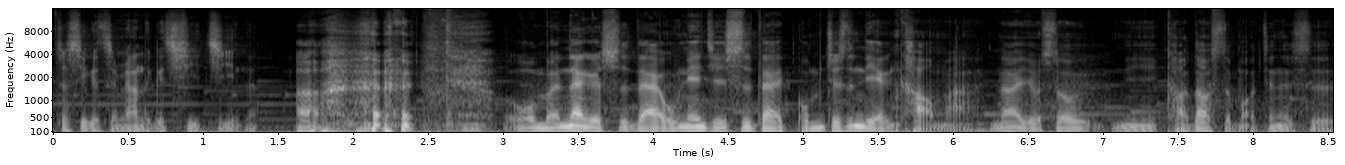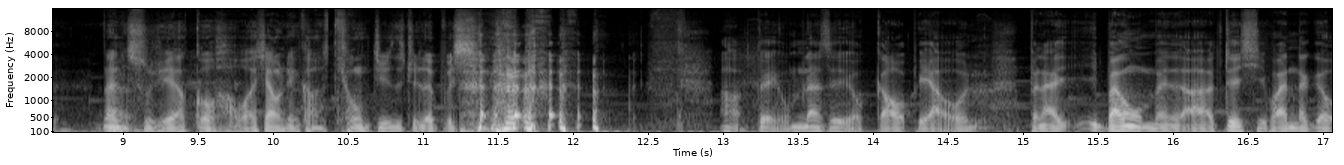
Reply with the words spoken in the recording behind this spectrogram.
这是一个怎么样的一个契机呢？啊，我们那个时代五年级时代，我们就是联考嘛。那有时候你考到什么，真的是，那你数学要够好，我像我联考统计是绝对不行。哦，对，我们那时候有高标。我本来一般我们啊、最喜欢那个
